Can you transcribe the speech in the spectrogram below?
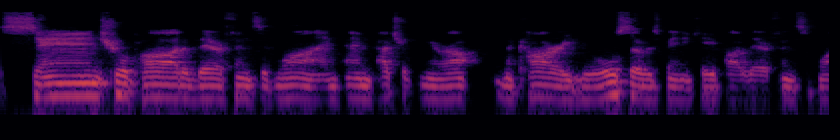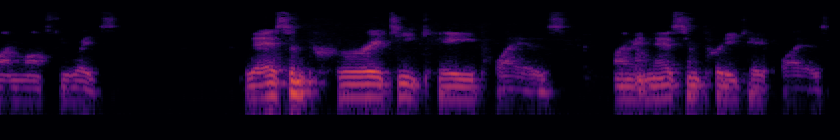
central part of their offensive line, and Patrick Mekari, who also has been a key part of their offensive line the last few weeks. There's some pretty key players. I mean, there's some pretty key players.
